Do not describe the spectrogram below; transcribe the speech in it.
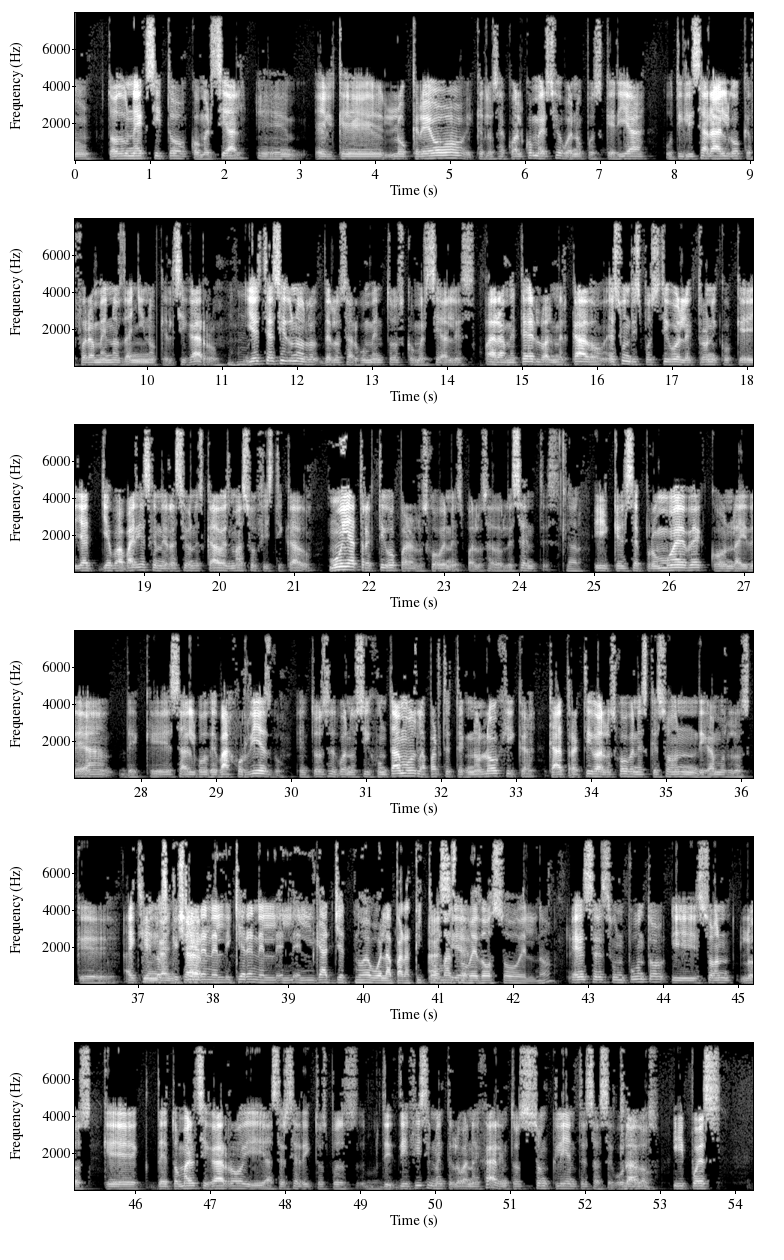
todo un éxito comercial. Eh, el que lo creó y que lo sacó al comercio, bueno, pues quería utilizar algo que fuera menos dañino que el cigarro. Y este ha sido uno de los argumentos comerciales para meterlo al mercado. Es un dispositivo electrónico que ya lleva varias generaciones cada vez más sofisticado, muy atractivo para los jóvenes, para los adolescentes. Claro. Y que se promueve con la idea de que es algo de bajo riesgo. Entonces, bueno, si juntamos la parte tecnológica que atractiva a los jóvenes que son, digamos, los que hay que enganchar quieren el quieren el, el, gadget nuevo, el aparatito más novedoso, el, ¿no? Ese es un punto y son los que de tomar el cigarro y hacerse adictos, pues difícilmente lo van a dejar. Entonces son clientes asegurados y pues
